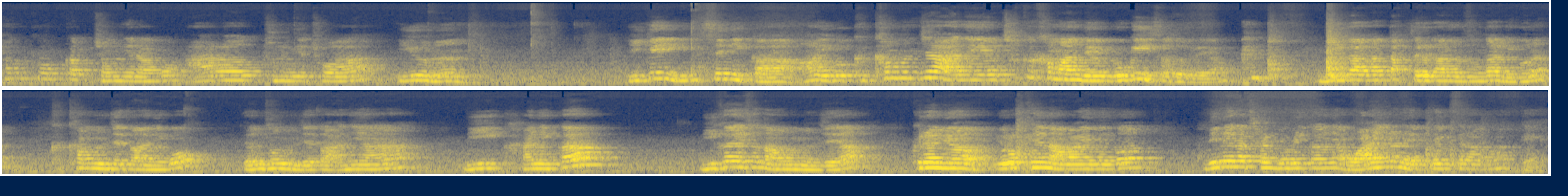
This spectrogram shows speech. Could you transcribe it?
평균값 정리라고 알아두는 게 좋아. 이유는 이게 있으니까 아 이거 극한 문제 아니에요. 착각하면 안 돼요. 요게 있어서 그래요. 미가가 딱 들어가는 순간 이거는 극한 문제도 아니고 연속 문제도 아니야. 미가니까 미가에서 나오는 문제야. 그러면 이렇게 나와 있는 건 니네가 잘 모르니까 그냥 y는 fx라고 할게.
